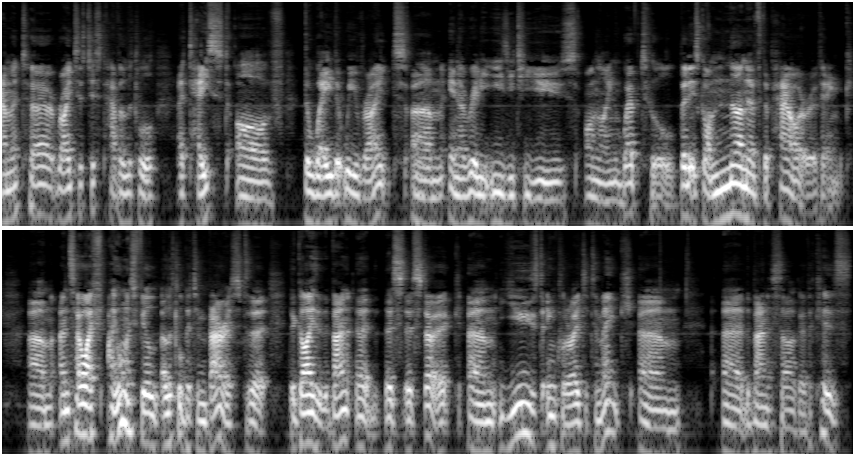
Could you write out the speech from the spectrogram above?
amateur writers just to have a little a taste of the way that we write um, in a really easy to use online web tool, but it's got none of the power of Ink. Um, and so I, f- I almost feel a little bit embarrassed that the guys at the ban- uh, uh, Stoic um, used Inklewriter to make um, uh, the Banner Saga because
